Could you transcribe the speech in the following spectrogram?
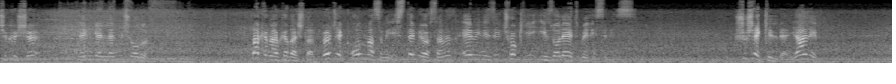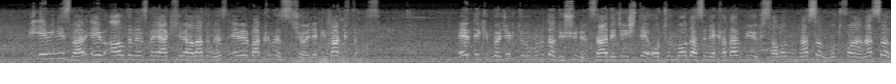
çıkışı engellenmiş olur. Bakın arkadaşlar böcek olmasını istemiyorsanız evinizi çok iyi izole etmelisiniz. Şu şekilde yani bir eviniz var, ev aldınız veya kiraladınız, eve bakınız şöyle bir baktınız. Evdeki böcek durumunu da düşünün. Sadece işte oturma odası ne kadar büyük, salon nasıl, mutfağı nasıl,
